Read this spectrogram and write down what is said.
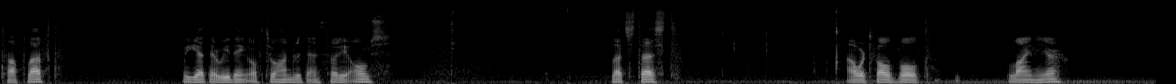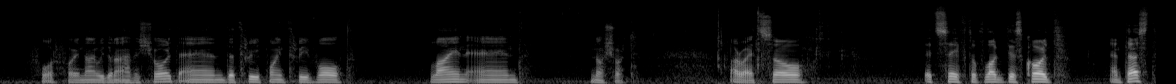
top left we get a reading of 230 ohms. Let's test our 12 volt line here. 449 we do not have a short. And the 3.3 volt line and no short. All right so it's safe to plug this cord and test.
